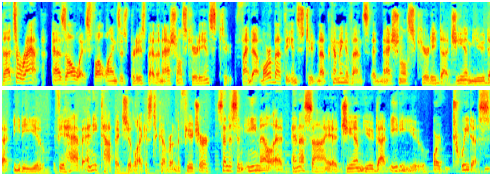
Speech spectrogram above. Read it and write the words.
That's a wrap. As always, Fault Lines is produced by the National Security Institute. Find out more about the Institute and upcoming events at nationalsecurity.gmu.edu. If you have any topics you'd like us to cover in the future, send us an email at nsi at gmu.edu or tweet us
